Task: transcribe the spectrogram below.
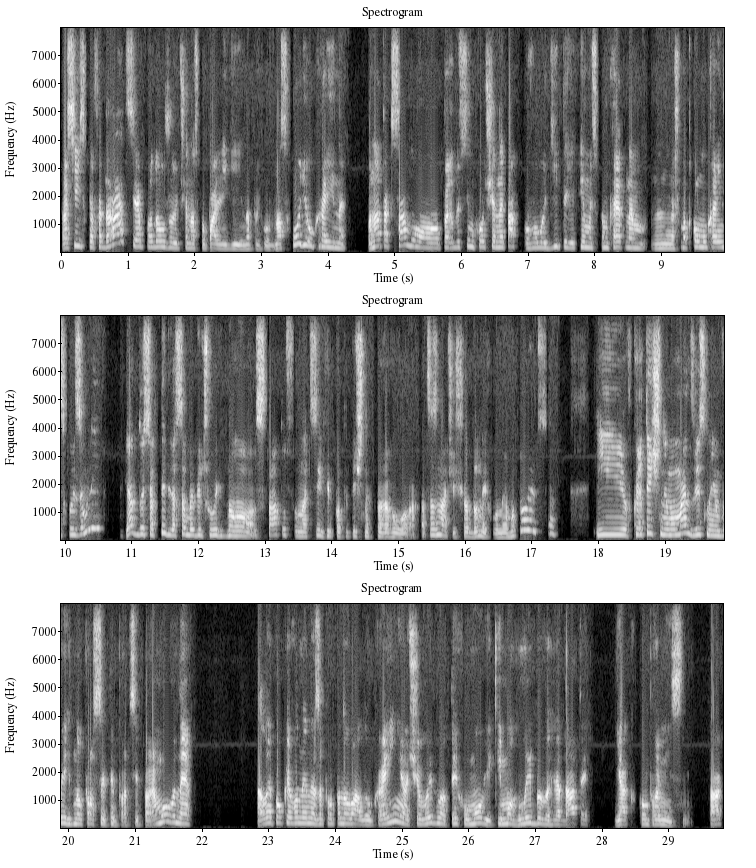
Російська Федерація, продовжуючи наступальні дії, наприклад, на сході України, вона так само, передусім, хоче не так оволодіти якимось конкретним шматком української землі, як досягти для себе більш вигідного статусу на цих гіпотетичних переговорах. А це значить, що до них вони готуються. І в критичний момент, звісно, їм вигідно просити про ці перемовини. Але поки вони не запропонували Україні, очевидно, тих умов, які могли би виглядати як компромісні. Так,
